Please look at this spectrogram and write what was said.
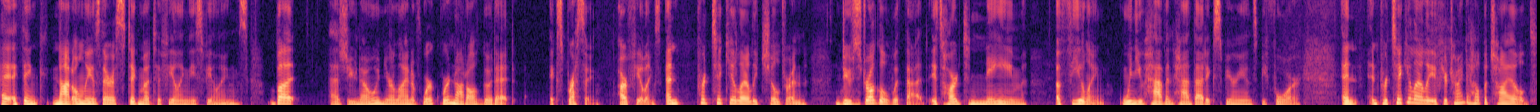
I, think not only is there a stigma to feeling these feelings, but as you know in your line of work, we're not all good at expressing our feelings. And particularly children do right. struggle with that. It's hard to name a feeling when you haven't had that experience before. And and particularly if you're trying to help a child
